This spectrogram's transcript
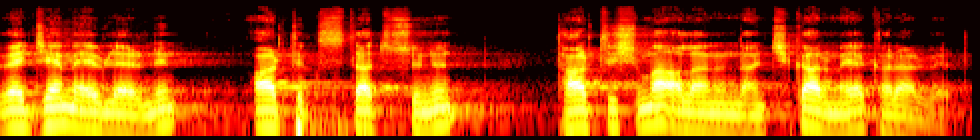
ve cem evlerinin artık statüsünün tartışma alanından çıkarmaya karar verdik.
